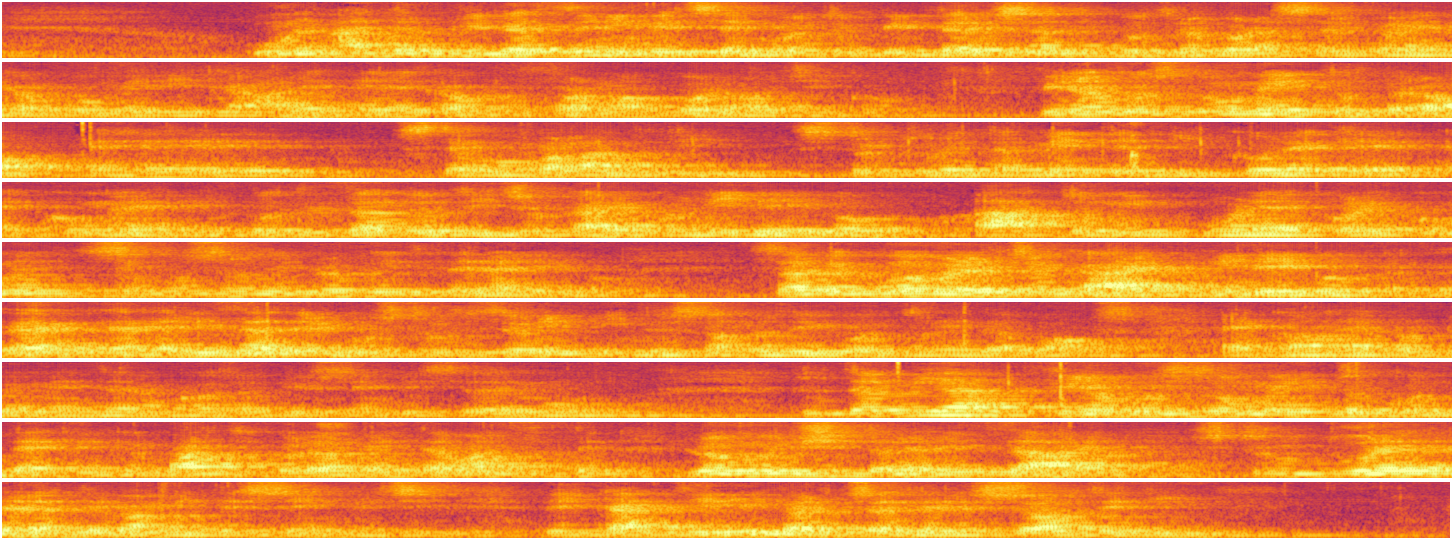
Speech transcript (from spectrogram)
Un, altre applicazioni invece molto più interessanti potrebbero essere quelle nel campo medicale e nel campo farmacologico. Fino a questo momento però eh, stiamo parlando di strutture talmente piccole che è come ipotizzando di giocare con i Lego, atomi, molecole, come se fossero dei blocchetti della Lego. Sarebbe come voler giocare con i Lego, realizzare delle costruzioni indossando dei controlli da box. Ecco, non è propriamente la cosa più semplice del mondo. Tuttavia, fino a questo momento, con tecniche particolarmente avanzate, l'uomo è riuscito a realizzare strutture relativamente semplici, dei cantilever, cioè delle sorte di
